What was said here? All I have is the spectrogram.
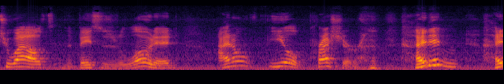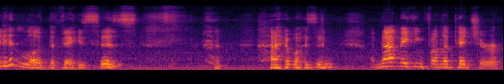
two outs and the bases are loaded, I don't feel pressure. I didn't I didn't load the bases. I wasn't I'm not making fun of the pitcher,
